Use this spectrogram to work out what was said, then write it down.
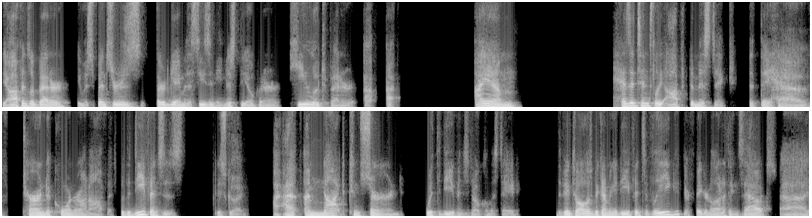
The offense looked better. It was Spencer's third game of the season. He missed the opener. He looked better. I, I, I am hesitantly optimistic that they have turned a corner on offense, but the defense is is good. I, I, am not concerned with the defense at Oklahoma State. The Big 12 is becoming a defensive league. They're figuring a lot of things out. Uh,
